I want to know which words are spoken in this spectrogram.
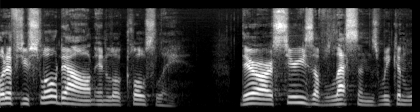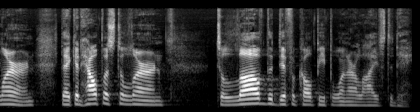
But if you slow down and look closely, there are a series of lessons we can learn that can help us to learn to love the difficult people in our lives today.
